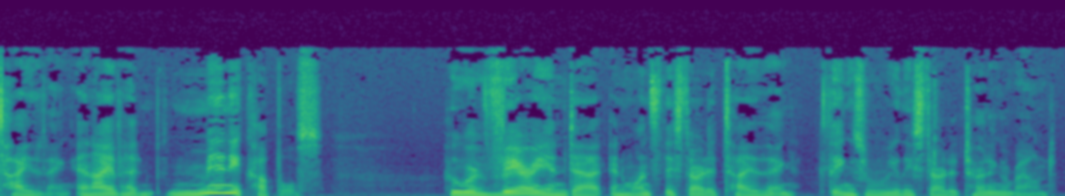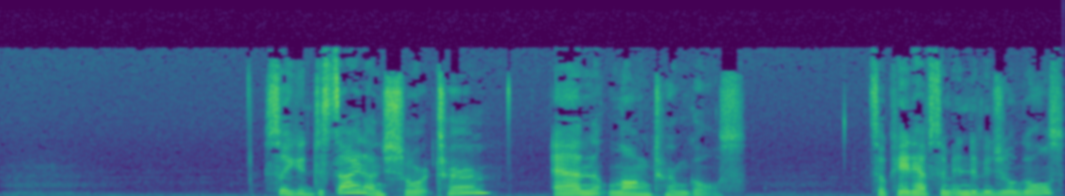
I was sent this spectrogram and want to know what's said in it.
tithing. And I've had many couples who were very in debt, and once they started tithing, things really started turning around. So you decide on short term and long term goals. It's okay to have some individual goals,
